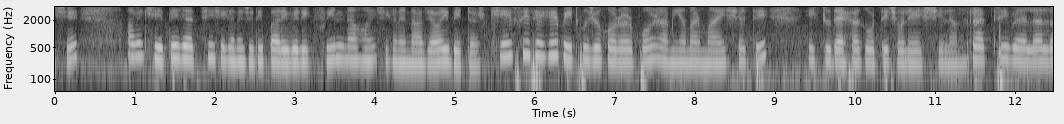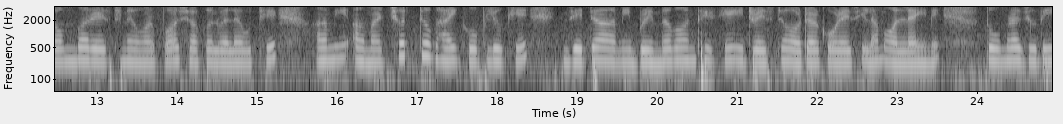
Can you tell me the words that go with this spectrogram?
এসে আমি খেতে যাচ্ছি, সেখানে যদি পারিবারিক ফিল না হয়, সেখানে না যাওয়াই বেটার কেএফসি থেকে পেট পুজো করার পর আমি আমার মায়ের সাথে একটু দেখা করতে চলে এসেছিলাম। রাত্রিবেলা লম্বা রেস্ট নেওয়ার পর সকালবেলা উঠে আমি আমার ছোট্ট ভাই গোপলুকে, যেটা আমি বৃন্দাবন থেকে এই ড্রেসটা অর্ডার করেছিলাম অনলাইনে তোমরা যদি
